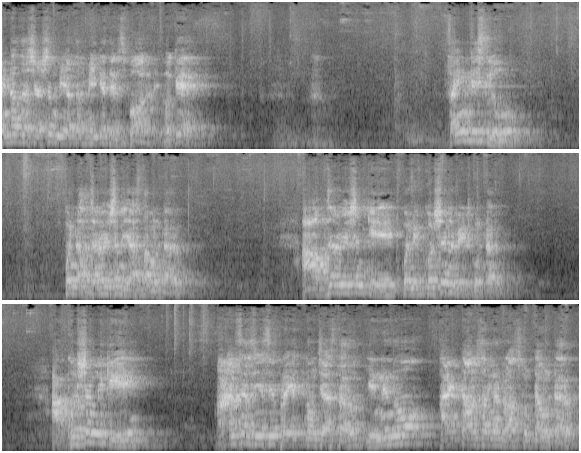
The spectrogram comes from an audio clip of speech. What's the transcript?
ఎండ్ ఆఫ్ ద సెషన్ మీ అందరు మీకే తెలిసిపోవాలి అది ఓకే? సైంటిస్టులు కొన్ని అబ్జర్వేషన్లు చేస్తూ ఉంటారు. ఆ అబ్జర్వేషన్కి కొన్ని క్వశ్చన్లు పెట్టుకుంటారు. ఆ క్వశ్చన్లకి ఆన్సర్ చేసే ప్రయత్నం చేస్తారు. ఎన్నెన్నో కరెక్ట్ ఆన్సర్లను రాసుకుంటా ఉంటారు.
